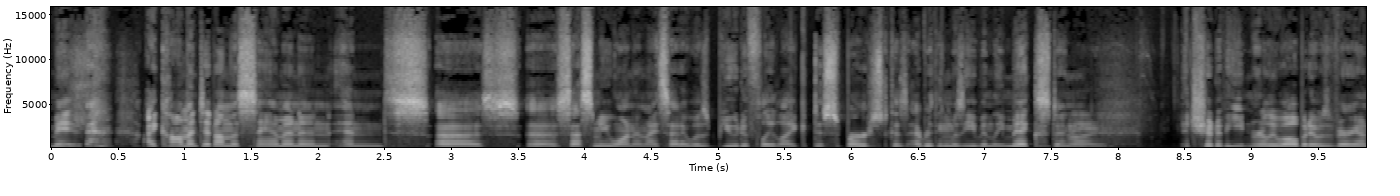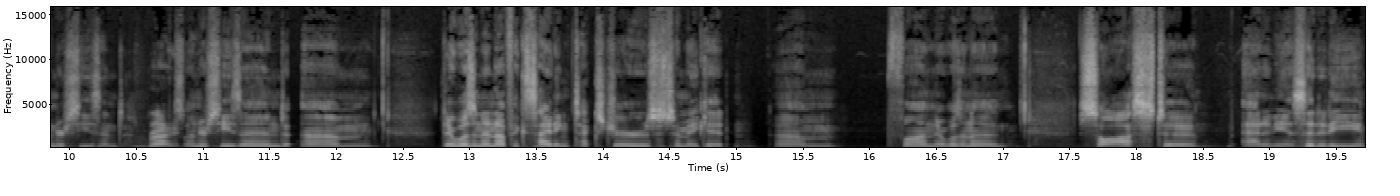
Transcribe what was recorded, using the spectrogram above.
i commented on the salmon and and uh, uh, sesame one and i said it was beautifully like dispersed because everything was evenly mixed and right it should have eaten really well but it was very underseasoned. Right. It's underseasoned. Um there wasn't enough exciting textures to make it um fun. There wasn't a sauce to add any acidity.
